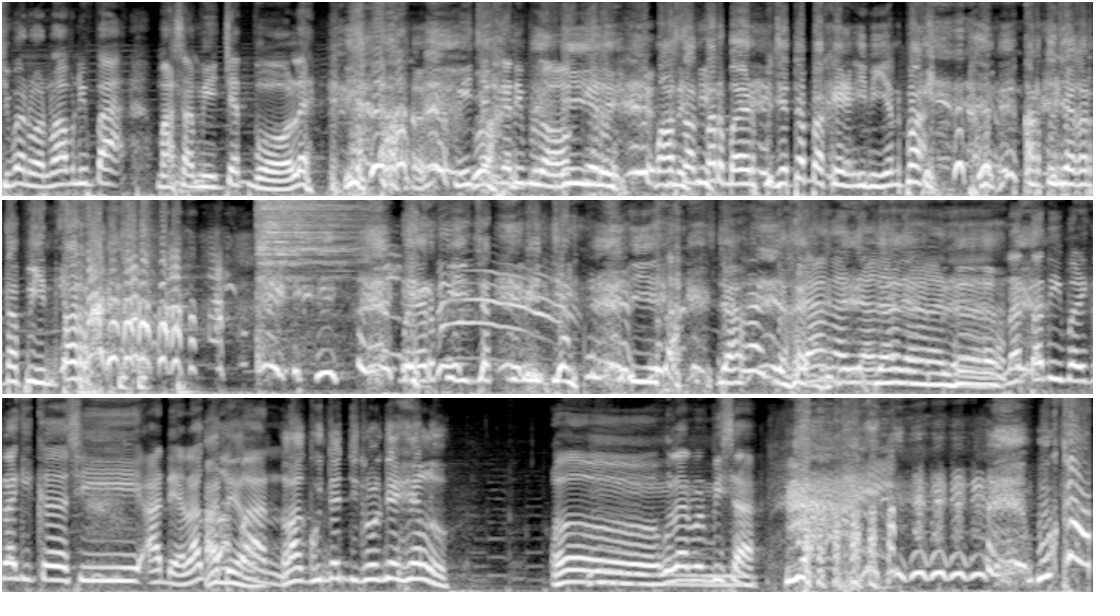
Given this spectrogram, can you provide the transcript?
Cuman mohon maaf nih pak Masa micet boleh Micet Wah, nggak diblokir iya. Masa ntar bayar pijetnya pakai inian Pak. Kartu Jakarta Pintar. bayar pijet pijet. Iya. Jangan jangan. jangan, jangan, jangan, jangan. Nah tadi balik lagi ke si Adele lagu Adele, apaan? lagunya judulnya Hello. Oh, ular berbisa. Bukan.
